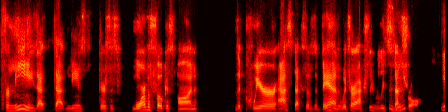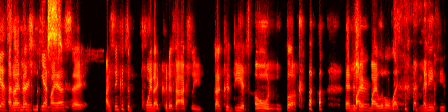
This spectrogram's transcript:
for me, that that means there's this more of a focus on the queer aspects of the band, which are actually really Mhm. central Yes, and I, agree. mentioned this in my essay. I think it's a point I could have actually that could be its own book. and For my sure. my little like mini the-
